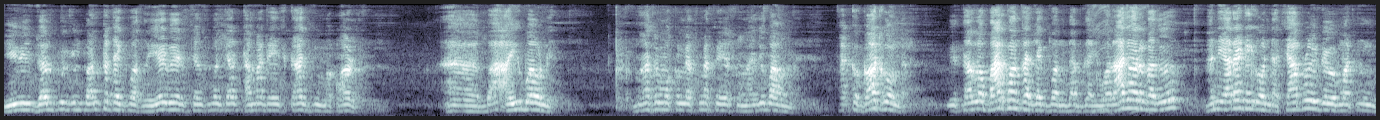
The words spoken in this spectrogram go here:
ఇవి జలుపు గిలుపు అంతా తగ్గిపోతుంది. ఏ వేడి చింతపంచారు టమాటా వేసి కాల్చి మా కోడలు. బా అవి బాగుంది. మాసం మొక్క మెత్త మెత్త వేసుకున్నాను అది బాగుంది. చక్క ఘాటుగా ఉంది. ఈ తలలో బారకంతా తగ్గిపోతుంది దెబ్బగా ఇవాళ ఆదివారం కాదు అన్ని ఎరైటీగా ఉండే చేపలు ఇటు మటన్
